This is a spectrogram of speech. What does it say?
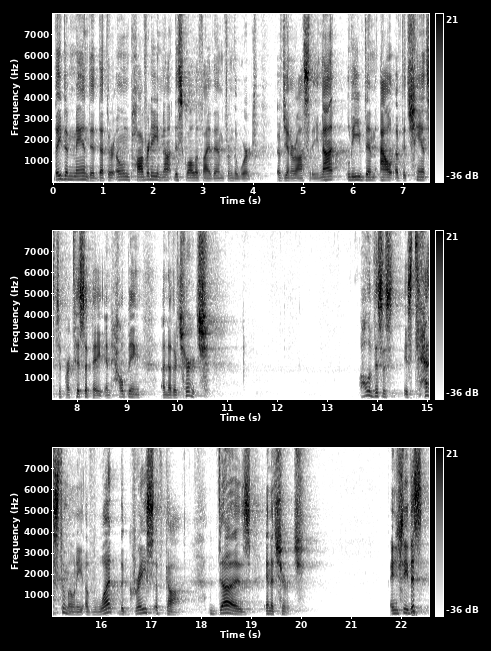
They demanded that their own poverty not disqualify them from the work of generosity, not leave them out of the chance to participate in helping another church. All of this is, is testimony of what the grace of God does in a church. And you see, this,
